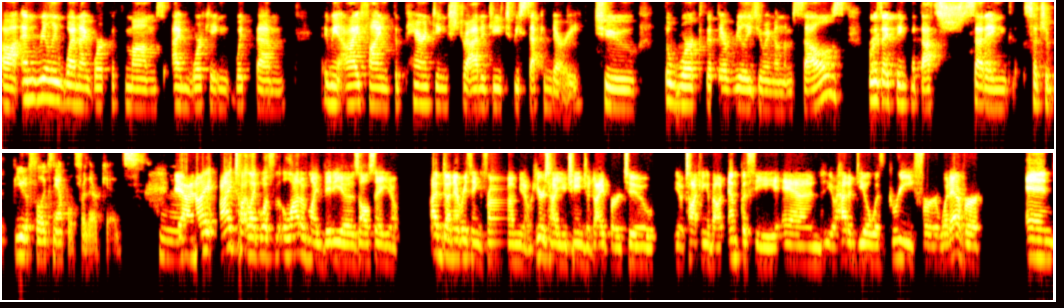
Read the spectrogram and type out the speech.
uh, and really when i work with moms i'm working with them i mean i find the parenting strategy to be secondary to the work that they're really doing on themselves because I think that that's setting such a beautiful example for their kids. You know? Yeah, and I I talk like with a lot of my videos, I'll say you know I've done everything from you know here's how you change a diaper to you know talking about empathy and you know how to deal with grief or whatever, and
